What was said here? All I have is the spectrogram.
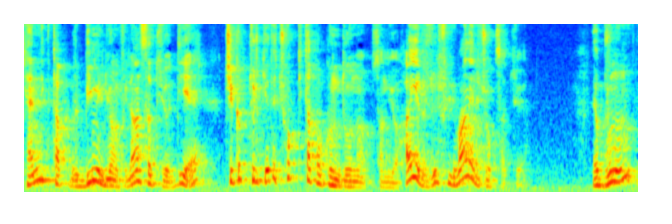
kendi kitapları 1 milyon falan satıyor diye çıkıp Türkiye'de çok kitap okunduğunu sanıyor. Hayır Zülfü Livaneli çok satıyor. Ve bunun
